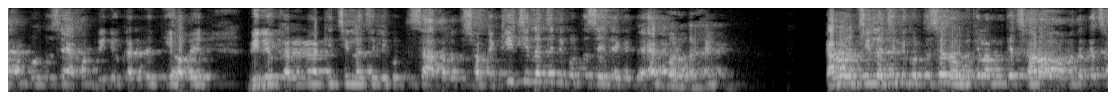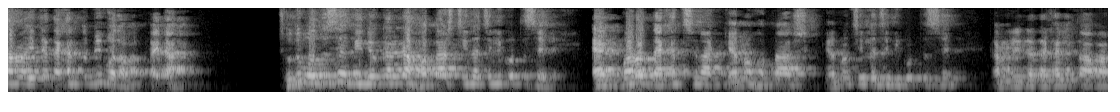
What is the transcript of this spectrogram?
এখন বলতেছে, এখন ভিডিও বিনিয়োগকারীদের কি হবে? ভিডিও বিনিয়োগকারীরা কি চিল্লাচিল্লি করতেছে? আদালতের সামনে কি চিল্লাচিল্লি করতেছে? এটা কিন্তু একবারও দেখায় নাই। কারণ চিল্লাচিল্লি করতেছে রবিকুল আলমকে ছাড়াও, আমাদেরকে ছাড়াও, এটা দেখার তো বিপদ আবার, তাই না? শুধু বলতেছে বিনিয়োগকারীরা হতাশ, চিল্লাচিল্লি করতেছে। একবারও দেখাচ্ছে না কেন হতাশ, কেন চিল্লাচিল্লি করতেছে? কারণ এটা দেখালে তো আবার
